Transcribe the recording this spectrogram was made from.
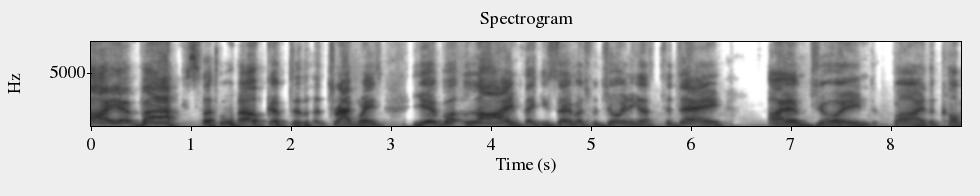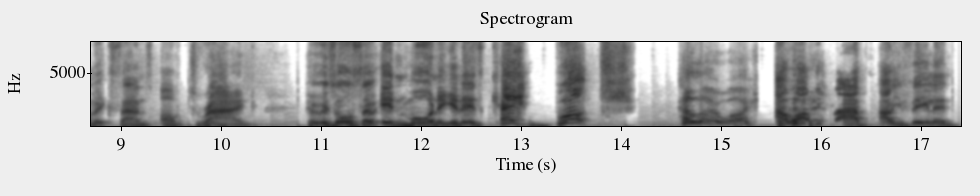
am back. So welcome to the Drag Race Yearbook Live. Thank you so much for joining us. Today, I am joined by the Comic Sans of Drag, who is also in mourning. It is Kate Butch. Hello, why? How are you, Fab? How are you feeling?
